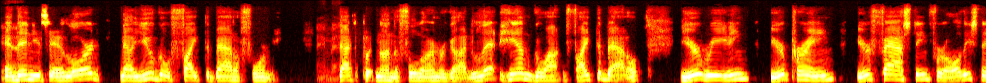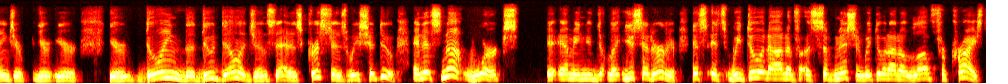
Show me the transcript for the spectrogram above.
yeah. and then you say lord now you go fight the battle for me Amen. that's putting on the full armor of god let him go out and fight the battle you're reading you're praying you're fasting for all these things you're you're you're you're doing the due diligence that as christians we should do and it's not works I mean, like you said earlier, it's it's we do it out of submission. We do it out of love for Christ,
